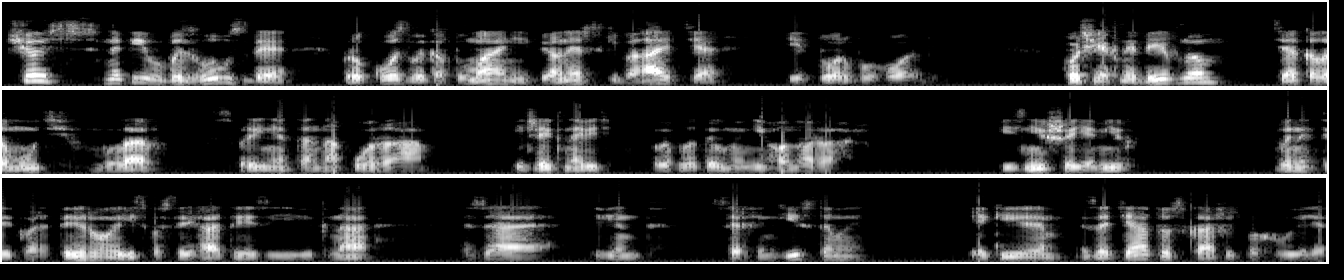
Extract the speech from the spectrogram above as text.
Щось напівбезглузде про козлика в тумані, піонерські багаття і торбу горбів. Хоч, як не дивно, ця каламуть була сприйнята на ура, і Джейк навіть виплатив мені гонорар. Пізніше я міг винити квартиру і спостерігати з її вікна за віндсерфінгістами, які затято скачуть по хвилях,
